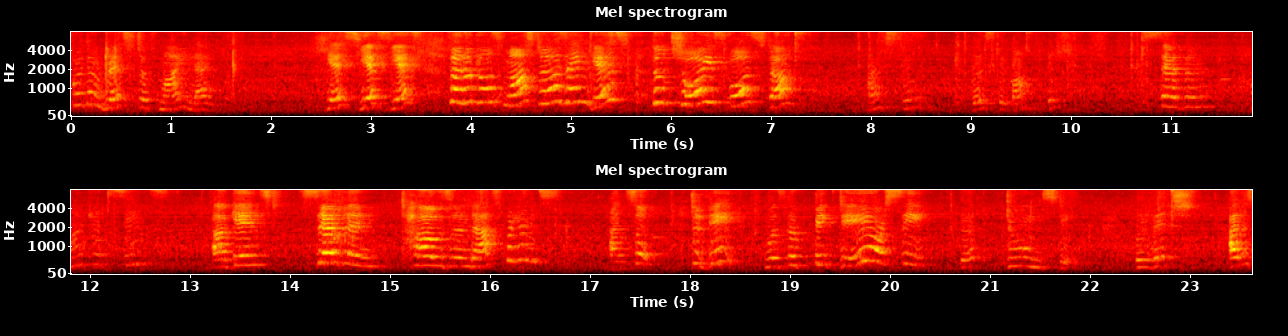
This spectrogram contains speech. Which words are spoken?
for the rest of my life? Yes, yes, yes, fellow Toastmasters and guests, the choice was tough. And so was the competition. 700 seats against 7,000 aspirants. And so today was the big day or say the doomsday for which I was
